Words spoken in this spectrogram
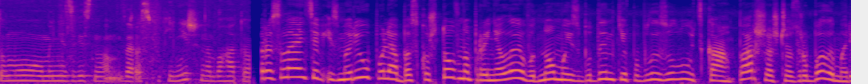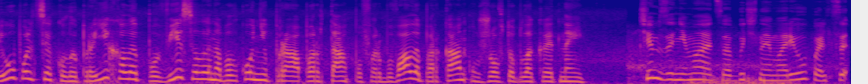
А, Тому мені, звісно, зараз спокійніше набагато. Переселенців із Маріуполя безкоштовно прийняли в одному із будинків поблизу Луцька. Перше, що зробили маріупольці, коли приїхали, повісили на балконі прапор та пофарбували паркан у жовто-блакитний. Чем занимаются обычные мариупольцы,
